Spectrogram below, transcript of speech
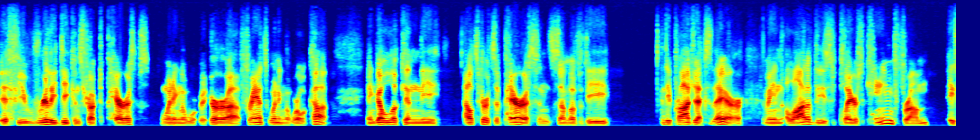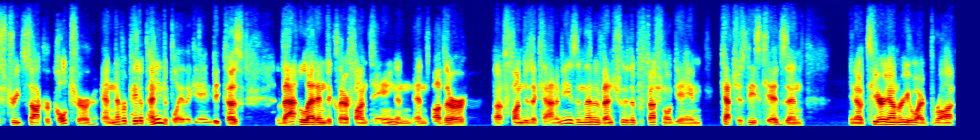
if you really deconstruct Paris winning the or uh, France winning the World Cup, and go look in the outskirts of Paris and some of the the projects there. I mean, a lot of these players came from a street soccer culture and never paid a penny to play the game because that led into Clairefontaine and and other uh, funded academies, and then eventually the professional game catches these kids. And you know, Thierry Henry, who I brought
